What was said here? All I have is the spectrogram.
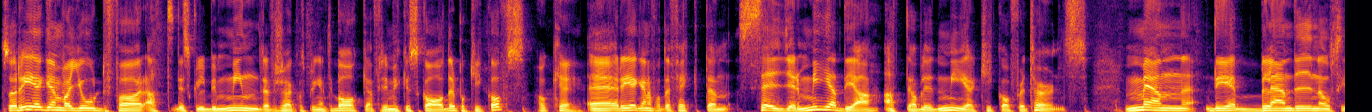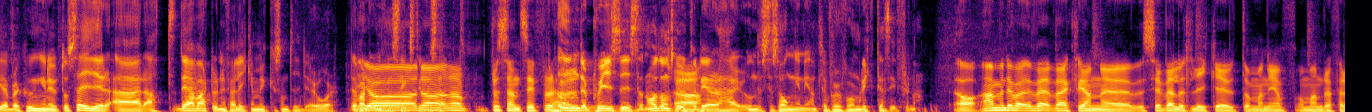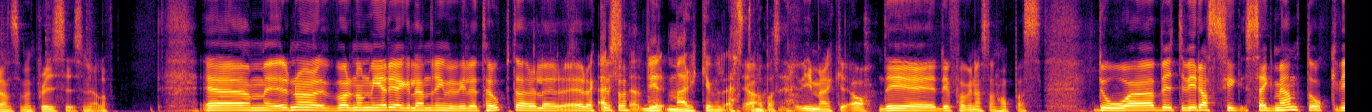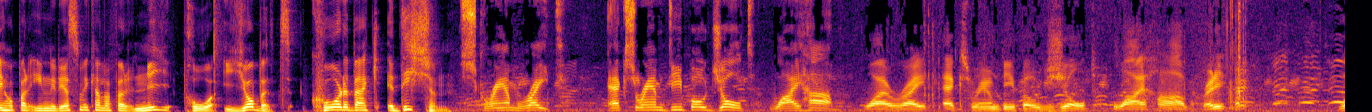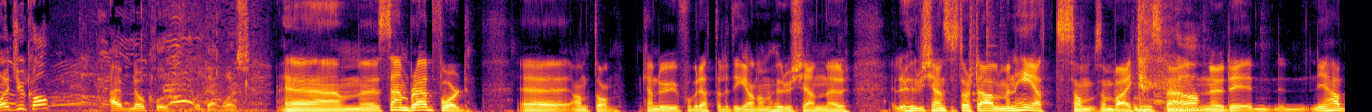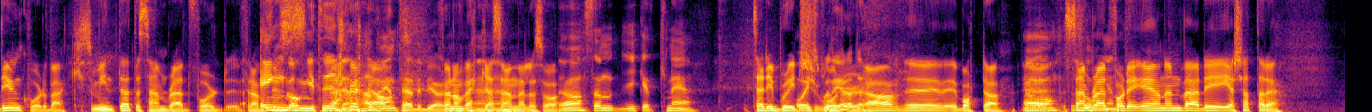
Så regeln var gjord för att det skulle bli mindre försök att springa tillbaka, för det är mycket skador på kickoffs. Okej. Eh, regeln har fått effekten, säger media, att det har blivit mer kickoff returns. Men det Blandino och Zebrakungen ut och säger är att det har varit ungefär lika mycket som tidigare år. Det har varit ungefär 60 det har procent. några procentsiffror här. Under preseason. Och de ska Ja. utvärdera det här under säsongen egentligen för att få de riktiga siffrorna. Ja, ja, men det var ver- verkligen, eh, ser väldigt lika ut om man, om man referensar med preseason i alla fall. Är det några, var det någon mer regeländring vi ville ta upp där, eller räcker det så? Äh, Vi märker väl resten hoppas jag. Vi märker, ja, det, det får vi nästan hoppas. Då eh, byter vi raskt segment och vi hoppar in i det som vi kallar för ny på jobbet. Quarterback edition. Scram right. X Ram Depot Jolt. Y Hob. Y right, X Ram Depot Jolt, Y Hob. Ready? What'd you call? I have no clue what that was. Ehm, Sam Bradford, eh, Anton, kan du få berätta lite grann om hur du känner, eller hur det känns i största allmänhet som, som Vikings-fan Ja. nu. Det, ni hade ju en quarterback som inte hette Sam Bradford fram tills... En gång i tiden hade vi en teddybjörn. För någon vecka Eh, sedan eller så. Ja, sen gick ett knä. Teddy Och Bridgewater exploderade. ja, eh, är borta. Ja, Sam. Bradford, är han en värdig ersättare?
